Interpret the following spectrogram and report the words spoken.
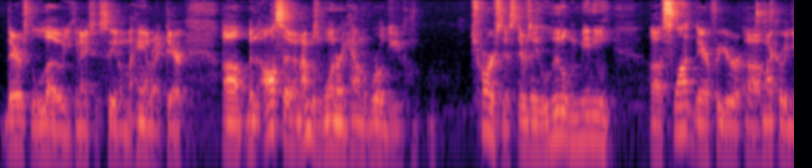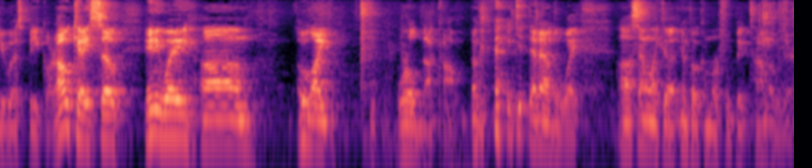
There's the low. You can actually see it on my hand right there. Uh, but also, and I was wondering how in the world you charge this. There's a little mini uh, slot there for your uh, micro USB card. Okay, so anyway, um, olightworld.com. Okay, get that out of the way. Uh, sound like an info commercial big time over there.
